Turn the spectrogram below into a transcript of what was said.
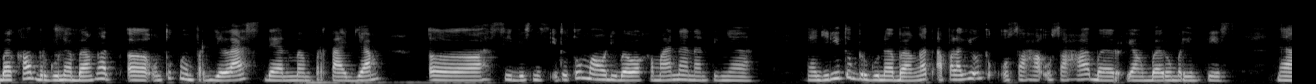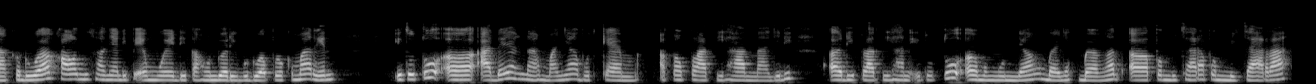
bakal berguna banget uh, untuk memperjelas dan mempertajam uh, si bisnis itu tuh mau dibawa ke mana nantinya. Nah, jadi itu berguna banget apalagi untuk usaha-usaha baru yang baru merintis. Nah, kedua, kalau misalnya di PMW di tahun 2020 kemarin, itu tuh uh, ada yang namanya bootcamp atau pelatihan. Nah, jadi uh, di pelatihan itu tuh uh, mengundang banyak banget pembicara-pembicara uh,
